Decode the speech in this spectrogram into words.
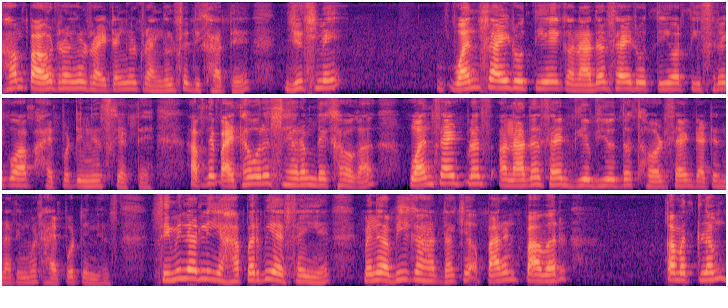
हम power triangle right angle triangle से दिखाते हैं, जिसमें वन साइड होती है, एक अनादर साइड होती है और तीसरे को आप हाइपोटेनियस कहते हैं। आपने पाइथागोरस थ्योरम देखा होगा। One side plus another side give you the third side that is nothing but hypotenuse similarly यहाँ पर भी ऐसा ही है। मैंने अभी कहा था कि अपेरेंट पावर का मतलब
